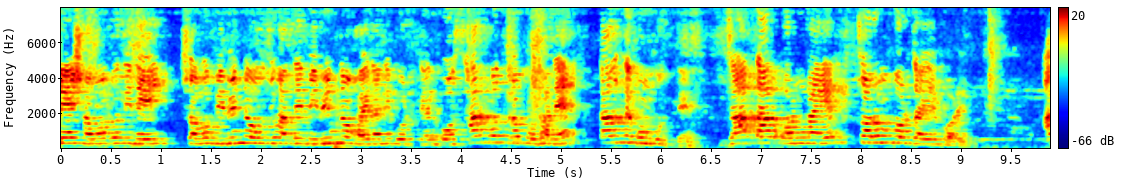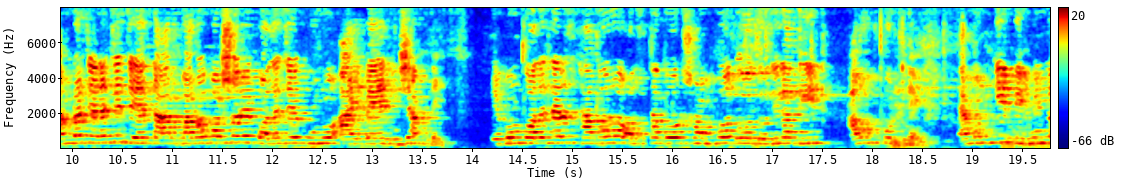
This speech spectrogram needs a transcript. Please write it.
নেই, সভাপতি নেই, সহ বিভিন্ন অজুহাতে বিভিন্ন হয়রানি করতেন ও ছাড়পত্র প্রদানে কালক্ষেপণ করতেন, যা তার অন্যায়ের চরম পর্যায়ে পড়ে। আমরা জেনেছি যে তার বারো বছরে কলেজে কোনো আয় ব্যয়ের হিসাব নেই। এবং কলেজের স্থাবর অস্থাবর সম্পদ ও দলিলাদি আউটপুট নেই। এমনকি বিভিন্ন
